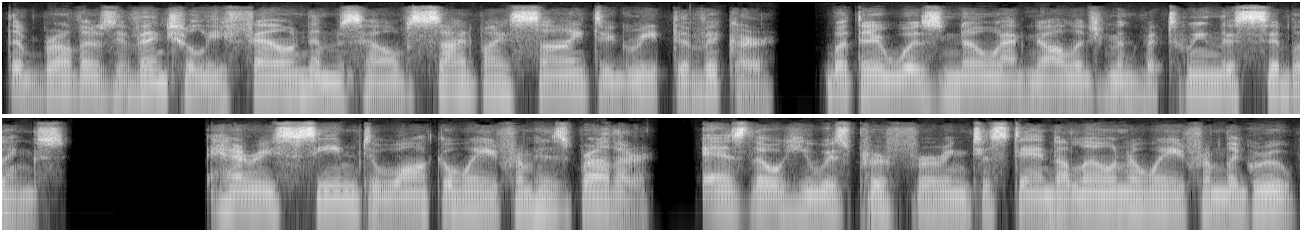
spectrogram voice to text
The brothers eventually found themselves side by side to greet the vicar, but there was no acknowledgement between the siblings. Harry seemed to walk away from his brother, as though he was preferring to stand alone away from the group.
